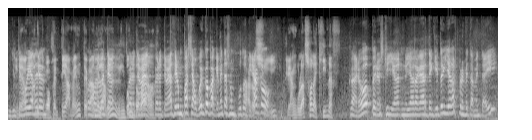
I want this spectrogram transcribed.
Yo te voy a hacer. Efectivamente, Pues, dámela a te- mí. pero, ¿Dónde te voy a, vas? pero te voy a hacer un pase a hueco para que metas un puto Claro, tiraco. sí. Triangulazo a la esquina. Claro, pero es que no llegas a quedarte quieto y llegas perfectamente ahí.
